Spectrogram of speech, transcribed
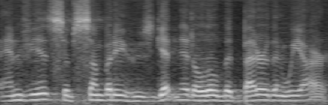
envious of somebody who's getting it a little bit better than we are?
